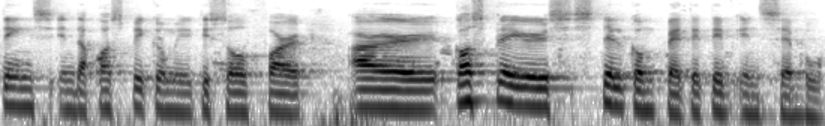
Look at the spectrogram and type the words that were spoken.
things in the cosplay community so far? Are cosplayers still competitive in Cebu?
